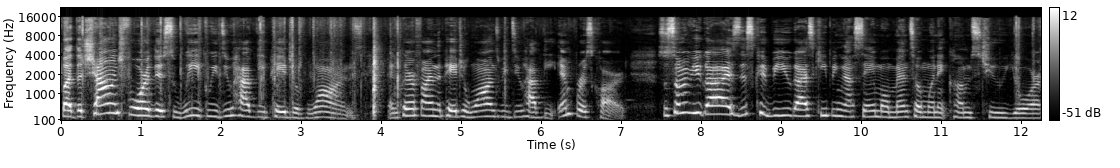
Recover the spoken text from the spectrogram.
But the challenge for this week, we do have the Page of Wands. And clarifying the Page of Wands, we do have the Empress card. So some of you guys, this could be you guys keeping that same momentum when it comes to your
